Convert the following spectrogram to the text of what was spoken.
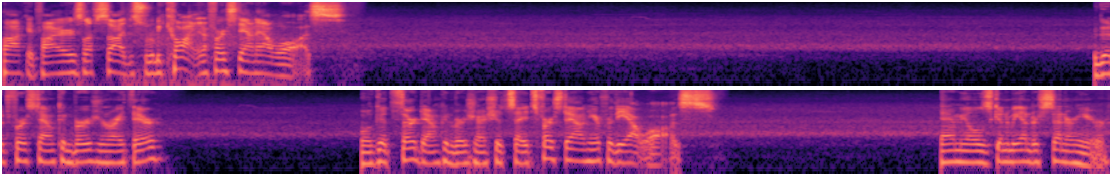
Pocket fires left side. This will be caught in a first down Outlaws. A good first down conversion right there. Well, good third down conversion, I should say. It's first down here for the Outlaws. Samuel's going to be under center here.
